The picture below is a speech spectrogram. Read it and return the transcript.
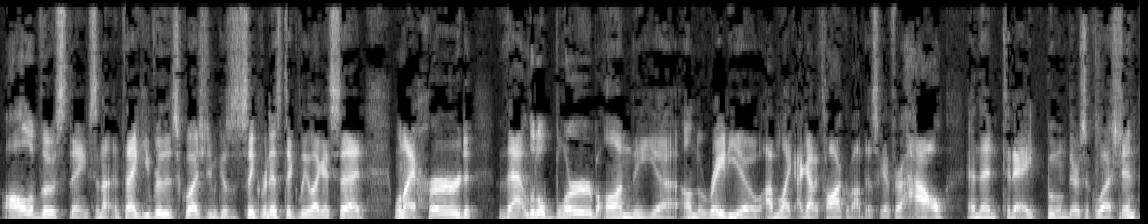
all of those things. And, I, and thank you for this question because synchronistically, like I said, when I heard that little blurb on the uh, on the radio, I'm like, I got to talk about this. I got to figure out how. And then today, boom, there's a question.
